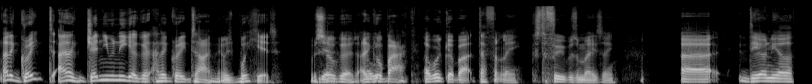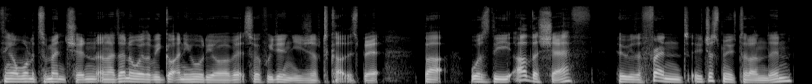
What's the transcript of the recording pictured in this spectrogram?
I had a great, I had a genuinely had a great time. It was wicked. It was so Yeah. good. I I'd go would- back. I would go back definitely because the food was amazing. Uh, the only other thing I wanted to mention, and I don't know whether we got any audio of it, so if we didn't, you just have to cut this bit. But was the other chef who was a friend who just moved to London,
